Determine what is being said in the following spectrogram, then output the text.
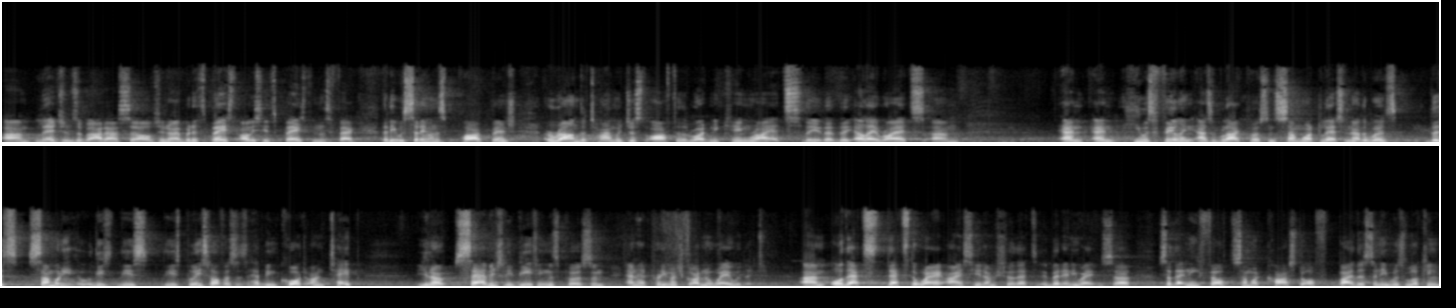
um, legends about ourselves, you know, but it's based, obviously it's based on this fact that he was sitting on this park bench around the time or just after the Rodney King riots, the, the, the LA riots, um, and, and he was feeling as a black person somewhat less. In other words, this, somebody, these, these, these police officers had been caught on tape, you know, savagely beating this person and had pretty much gotten away with it. Um, or that's, that's the way I see it, I'm sure that's, but anyway, so, so then he felt somewhat cast off by this, and he was looking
